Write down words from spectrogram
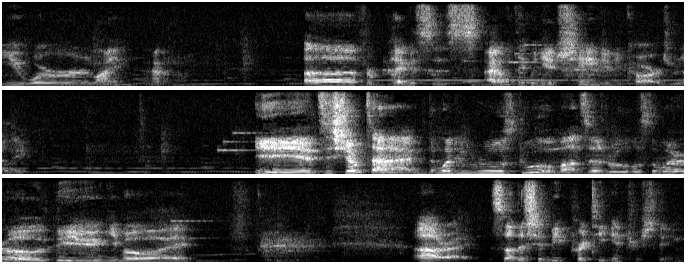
you were lying? I don't know. Uh, for Pegasus, I don't think we need to change any cards, really. It's showtime! The one who rules Duel Monsters rules the world, the Yugi boy. Alright, so this should be pretty interesting.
